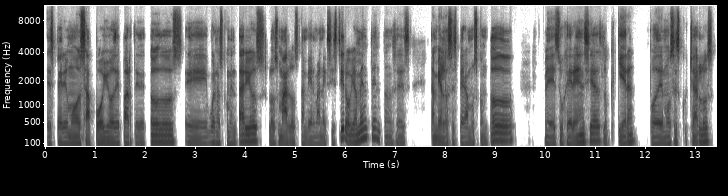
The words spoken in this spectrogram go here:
Esperemos apoyo de parte de todos, eh, buenos comentarios, los malos también van a existir, obviamente, entonces también los esperamos con todo, eh, sugerencias, lo que quieran, podemos escucharlos,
